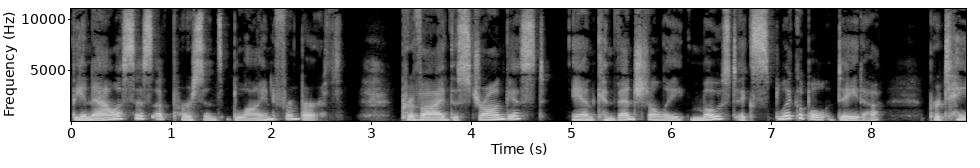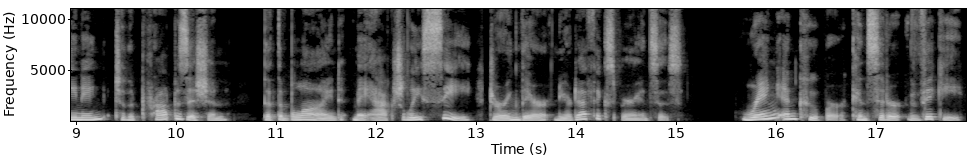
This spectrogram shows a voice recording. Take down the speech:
the analysis of persons blind from birth provide the strongest and conventionally most explicable data pertaining to the proposition that the blind may actually see during their near death experiences. Ring and Cooper consider Vicky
